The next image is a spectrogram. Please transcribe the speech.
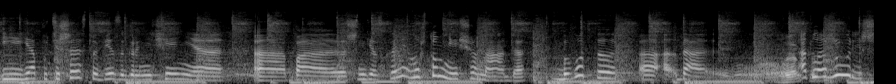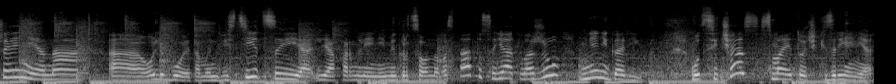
и я путешествую без ограничения э, по шенгенской стране, ну, что мне еще надо? Вот, э, э, да, отложу решение на любой там инвестиции или оформление миграционного статуса, я отложу, мне не горит. Вот сейчас, с моей точки зрения,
